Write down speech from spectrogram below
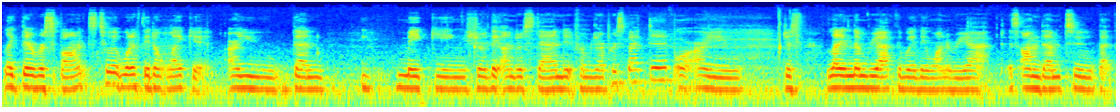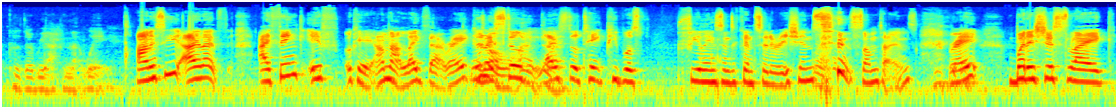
like their response to it? What if they don't like it? Are you then making sure they understand it from your perspective, or are you just letting them react the way they want to react? It's on them too, that because they're reacting that way. honestly i like i think if okay i'm not like that right because No, i still I- I, still take people's feelings into considerations sometimes right but it's just like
